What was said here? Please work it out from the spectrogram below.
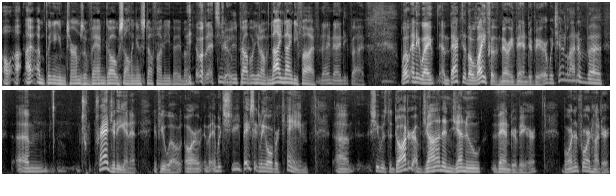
Oh, I, am thinking in terms of Van Gogh selling his stuff on eBay, but well, that's true. Know, probably you know nine ninety five. Nine ninety five. Well, anyway, um, back to the life of Mary Van der Veer, which had a lot of uh, um, tr- tragedy in it, if you will, or which she basically overcame. Uh, she was the daughter of John and Jenny Van der Veer, born in Fort Hunter.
